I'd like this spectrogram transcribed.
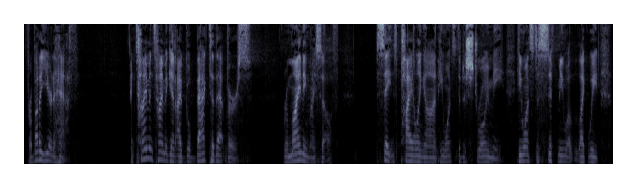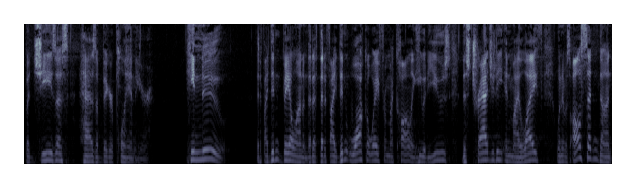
for about a year and a half. And time and time again, I go back to that verse, reminding myself Satan's piling on. He wants to destroy me, he wants to sift me like wheat. But Jesus has a bigger plan here. He knew that if I didn't bail on him, that if, that if I didn't walk away from my calling, he would use this tragedy in my life when it was all said and done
